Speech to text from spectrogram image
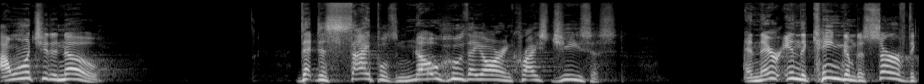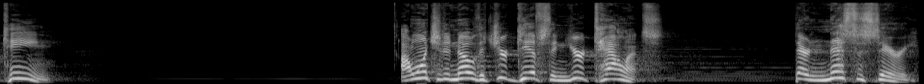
I want you to know that disciples know who they are in Christ Jesus, and they're in the kingdom to serve the king. I want you to know that your gifts and your talents they're necessary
